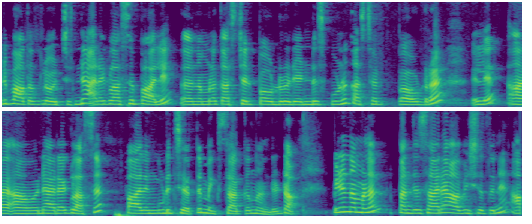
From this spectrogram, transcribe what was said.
ഒരു പാത്രത്തിൽ ഒഴിച്ചിട്ടുണ്ട്. അര ഗ്ലാസ് പാൽ നമ്മൾ കസ്റ്റർഡ് പൗഡർ രണ്ട് സ്പൂൺ കസ്റ്റർഡ് പൗഡറിൽ ഒരു അര ഗ്ലാസ് പാലും കൂടി ചേർത്ത് മിക്സ് ആക്കുന്നുണ്ട് കേട്ടോ പിന്നെ നമ്മൾ പഞ്ചസാര ആവശ്യത്തിന് ആ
